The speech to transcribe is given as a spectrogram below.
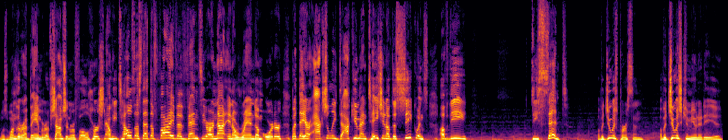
was one of the Rabbeim of Shamshon Rafael Hirsch. Now he tells us that the five events here are not in a random order, but they are actually documentation of the sequence of the descent of a Jewish person, of a Jewish community,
